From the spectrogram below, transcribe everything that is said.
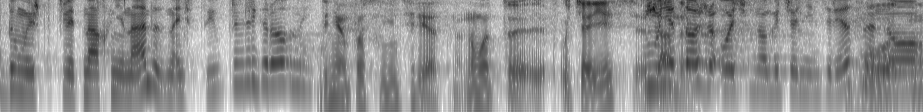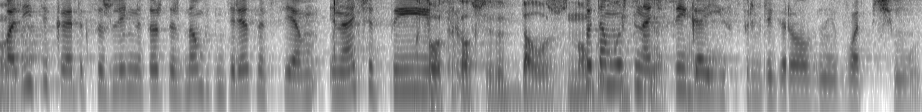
думаешь, что тебе это нахуй не надо, значит, ты привилегированный. Да нет, просто неинтересно. Ну вот э, у тебя есть Мне жанры? тоже очень много чего неинтересно, Вот, но ну. политика это, к сожалению, тоже должно быть интересно всем. Иначе ты... Кто сказал, что это должно Потому быть что, значит, ты эгоист привилегированный. Вот почему.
